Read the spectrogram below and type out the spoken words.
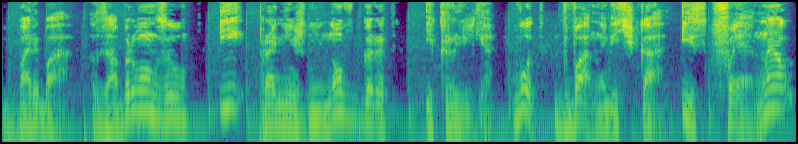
– борьба за бронзу и про Нижний Новгород и крылья. Вот два новичка из ФНЛ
